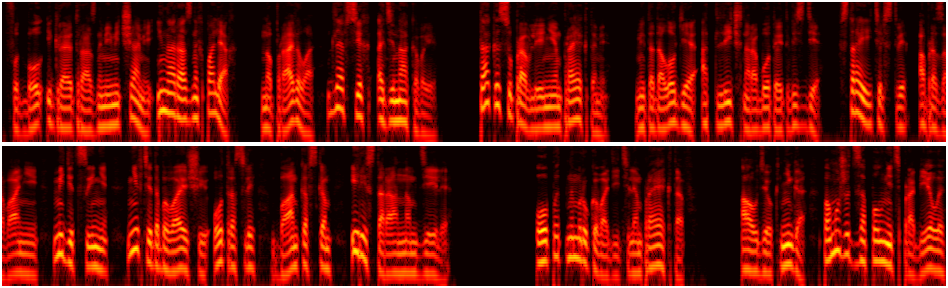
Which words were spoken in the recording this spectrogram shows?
в футбол играют разными мячами и на разных полях, но правила для всех одинаковые. Так и с управлением проектами. Методология отлично работает везде – в строительстве, образовании, медицине, нефтедобывающей отрасли, банковском и ресторанном деле. Опытным руководителям проектов. Аудиокнига поможет заполнить пробелы,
